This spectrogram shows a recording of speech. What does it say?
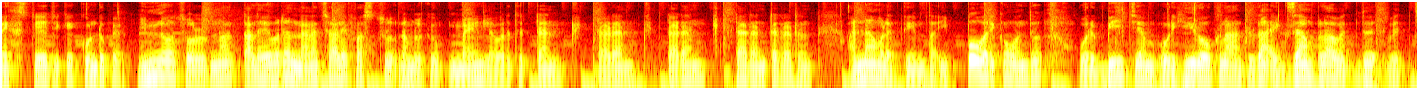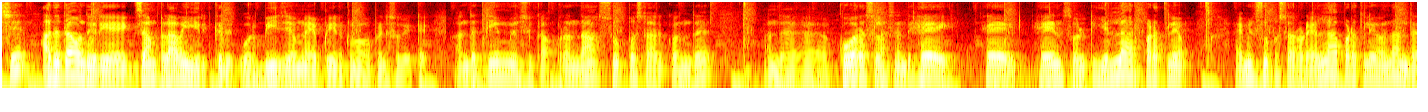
நெக்ஸ்ட் ஸ்டேஜுக்கே கொண்டு போயிடும் இன்னும் சொல்லணும்னா தலைவர்னு நினச்சாலே ஃபஸ்ட்டு நம்மளுக்கு மெயினில் வருது டன் டடன் டடன் டடன் டடன். அண்ணாமலை தீம் தான். இப்போ வரைக்கும் வந்து ஒரு பிஜிஎம் ஒரு ஹீரோக்குன்னு அதுதான் எக்ஸாம்பிளாக வந்து வச்சு அதுதான் வந்து ஒரு எக்ஸாம்பிளாகவே இருக்குது. ஒரு பிஜிஎம்னா எப்படி இருக்கணும் அப்படின்னு சொல்லிட்டு. அந்த தீம் மியூசிக் அப்புறம் தான் சூப்பர் ஸ்டாருக்கு வந்து அந்த கோரஸ்லாம் சேர்ந்து ஹே ஹே ஹேன்னு சொல்லிட்டு எல்லார் படத்துலேயும் ஐ மீன் சூப்பர் ஸ்டாரோட எல்லா படத்துலேயும் வந்து அந்த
